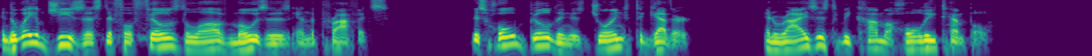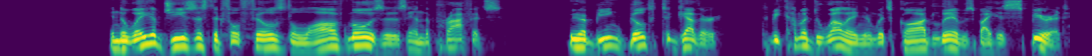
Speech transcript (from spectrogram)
In the way of Jesus that fulfills the law of Moses and the prophets, this whole building is joined together and rises to become a holy temple. In the way of Jesus that fulfills the law of Moses and the prophets, we are being built together to become a dwelling in which God lives by his Spirit.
